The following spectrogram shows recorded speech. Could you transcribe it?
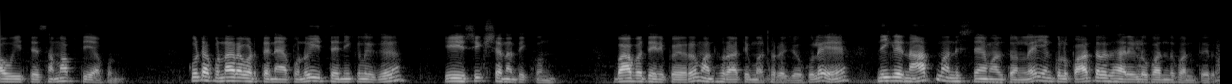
ಅವು ಇತ್ತೆ ಸಮಾಪ್ತಿ ಆಪುಂಡು. ಕುಟ ಪುನರಾವರ್ತನೆ ಆಪುಂಡು, ಇತ್ತೆ ನಿಕುಲಿಗೆ ಈ ಶಿಕ್ಷಣ ದಿಕ್ಕುಂಡು. ಬಾಬ ಮಧುರಾತಿ ಮಧುರ ಜೋಕುಲೆ, ನಿಗಿಲಿನ ಆತ್ಮ ನಿಶ್ಚಯ ಮಲ್ತೊನ್ಲೆ ಎಂಕುಲು ಪಾತ್ರಧಾರಿಲು ಬಂದು ಪಂತೇರು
